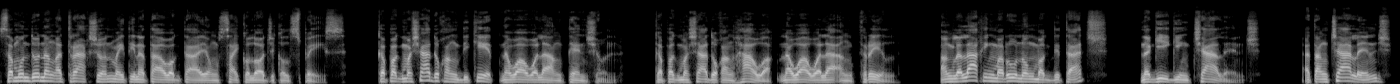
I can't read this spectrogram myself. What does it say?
Sa mundo ng attraction, may tinatawag tayong psychological space. Kapag masyado kang dikit, nawawala ang tension. Kapag masyado kang hawak, nawawala ang thrill. Ang lalaking marunong mag-detach, nagiging challenge. At ang challenge,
